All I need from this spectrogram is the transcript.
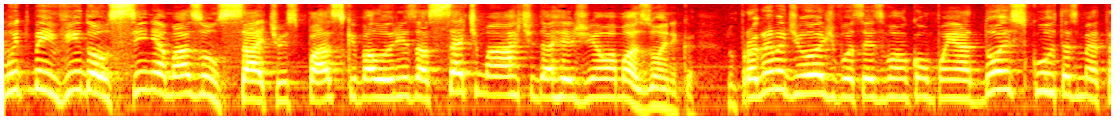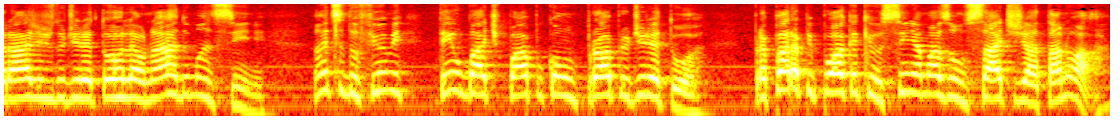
muito bem-vindo ao Cine Amazon Site, o espaço que valoriza a sétima arte da região amazônica. No programa de hoje, vocês vão acompanhar dois curtas-metragens do diretor Leonardo Mancini. Antes do filme, tem um bate-papo com o próprio diretor. Prepara a pipoca que o Cine Amazon Site já está no ar.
